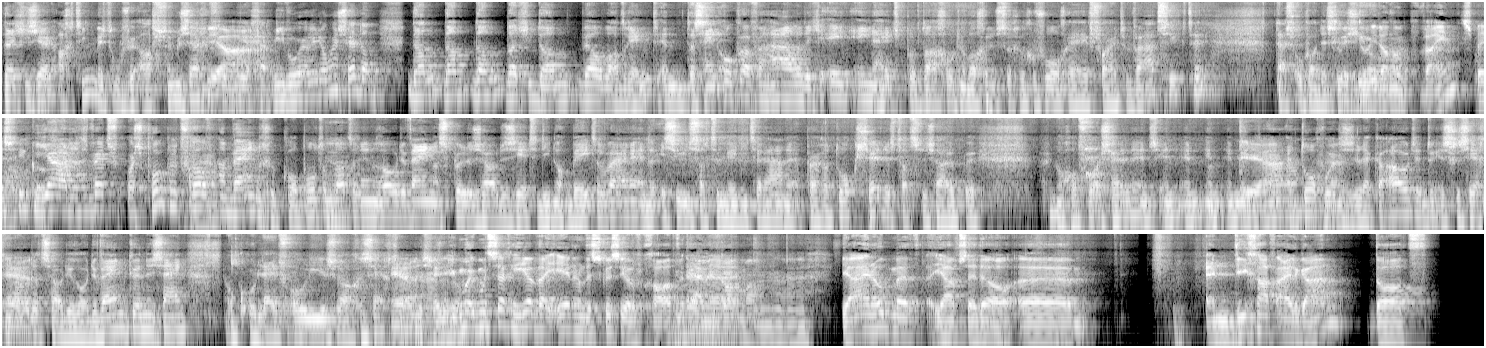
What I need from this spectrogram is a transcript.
Dat je zegt 18, met ongeveer af, zullen we zeggen. Ja. Meer gaat niet worden, jongens. Hè? Dan, dan, dan, dan, dat je dan wel wat drinkt. En er zijn ook wel verhalen dat je één eenheid per dag ook nog wel gunstige gevolgen heeft voor hart- en vaatziekten. Daar is ook wel discussie Doe je dan over. op wijn specifiek? of? Ja, dat werd oorspronkelijk vooral aan wijn gekoppeld. Omdat er in rode wijn spullen zouden zitten die nog beter waren. En er is zoiets als de mediterrane paradox. Hè? Dus dat ze zuipen nogal fors hè? in, in, in, in, in Ja. En toch worden ze lekker oud. En toen is gezegd, Ja. nou, dat zou die rode wijn kunnen zijn. Ook olijfolie is wel gezegd. hè? Ja. Dus ik, moet, ik moet zeggen, hier hebben wij eerder een discussie over gehad. Met En, eh, Karman. eh, Ja, en ook met Jaap Seidel. ehm, en die gaf eigenlijk aan dat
